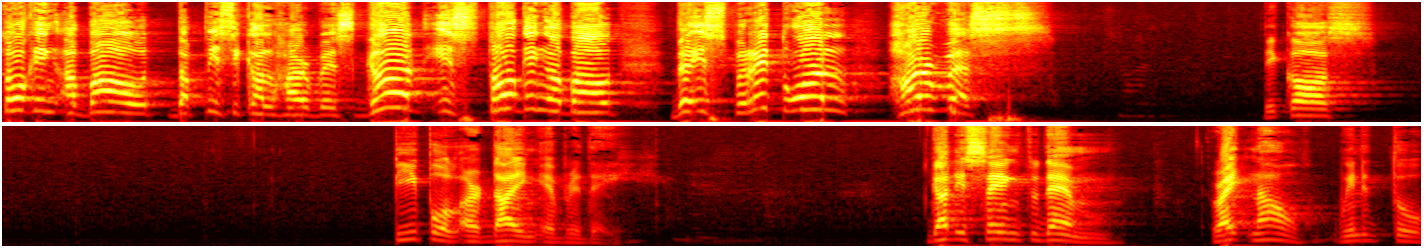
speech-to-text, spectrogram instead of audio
talking about the physical harvest. God is talking about the spiritual harvest. Because people are dying every day. God is saying to them, Right now, we need to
